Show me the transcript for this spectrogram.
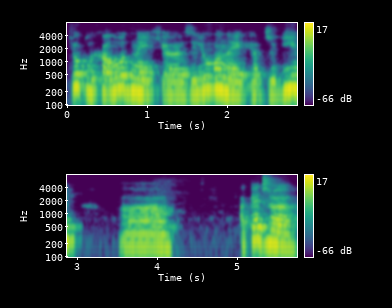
теплый холодный, а, зеленый, RGB. Опять же,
